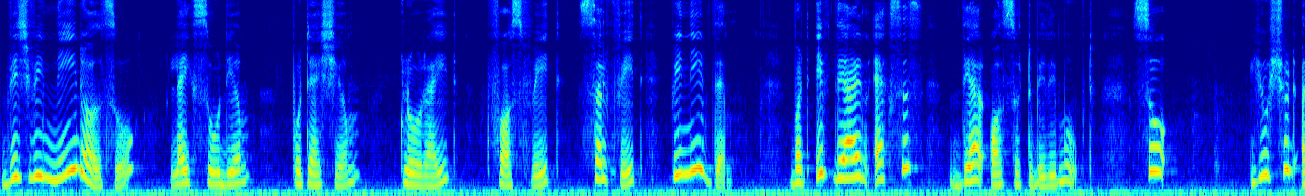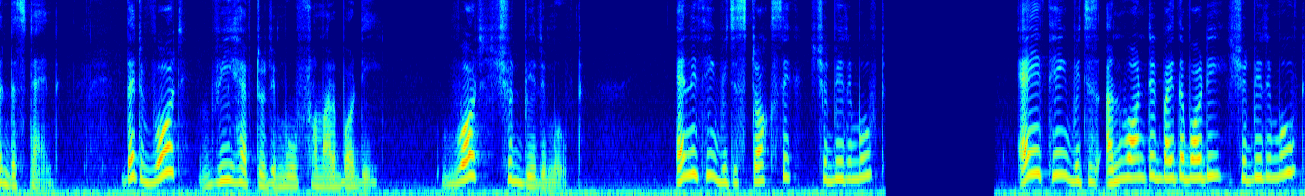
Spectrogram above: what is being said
which we need also like sodium, potassium, chloride, phosphate, sulphate we need them, but if they are in excess they are also to be removed. So, you should understand that what we have to remove from our body, what should be removed. Anything which is toxic should be removed, anything which is unwanted by the body should be removed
